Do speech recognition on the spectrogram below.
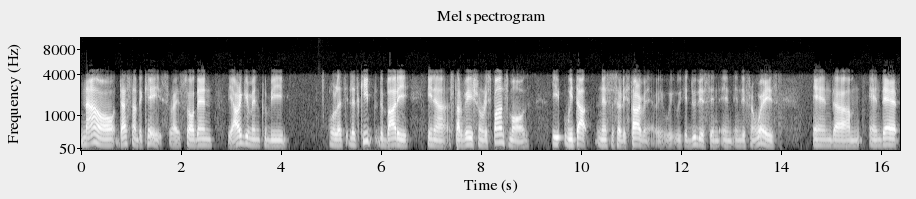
Now that's not the case, right? So then the argument could be, well, let's let's keep the body in a starvation response mode without necessarily starving it. We, we could do this in, in, in different ways, and um, and that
